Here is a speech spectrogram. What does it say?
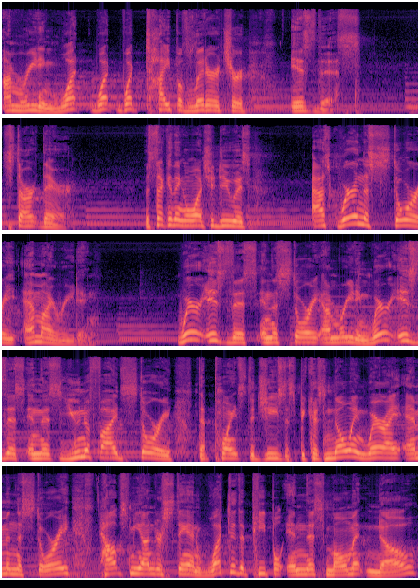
I'm reading? What, what, what type of literature is this? Start there. The second thing I want you to do is ask, where in the story am I reading? Where is this in the story I'm reading? Where is this in this unified story that points to Jesus? Because knowing where I am in the story helps me understand what do the people in this moment know?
